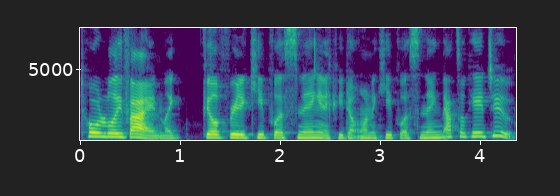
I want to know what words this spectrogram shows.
totally fine. Like, feel free to keep listening. And if you don't want to keep listening, that's okay too.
